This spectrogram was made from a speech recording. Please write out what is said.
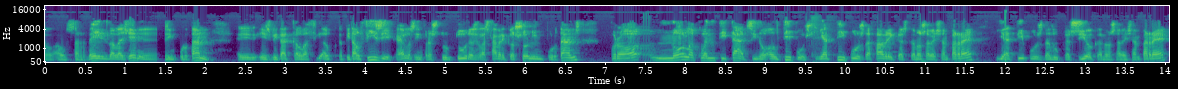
el, el cervell de la gent és important, eh, és veritat que la, el capital físic, eh, les infraestructures i les fàbriques són importants, però no la quantitat, sinó el tipus. Hi ha tipus de fàbriques que no serveixen per res, hi ha tipus d'educació que no serveixen per res,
